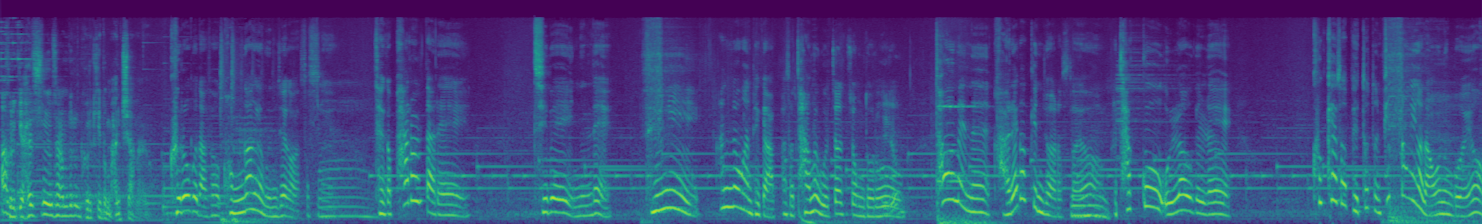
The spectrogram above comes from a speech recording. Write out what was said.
아. 그렇게 할 수 있는 사람들은 그렇게도 많지 않아요. 그러고 나서 건강에 문제가 왔었어요. 제가 8월 달에 집에 있는데 등이 한동안 되게 아파서 잠을 못 잘 정도로 이런? 처음에는 가래가 낀 줄 알았어요. 자꾸 올라오길래 쿡해서 뱉었던 핏덩이가 나오는 거예요.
